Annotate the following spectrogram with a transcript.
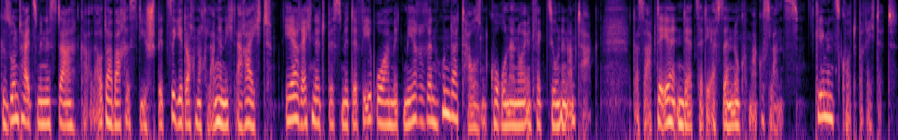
Gesundheitsminister Karl Lauterbach ist die Spitze jedoch noch lange nicht erreicht. Er rechnet bis Mitte Februar mit mehreren hunderttausend Corona-Neuinfektionen am Tag. Das sagte er in der ZDF-Sendung Markus Lanz. Clemens Kurt berichtet.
